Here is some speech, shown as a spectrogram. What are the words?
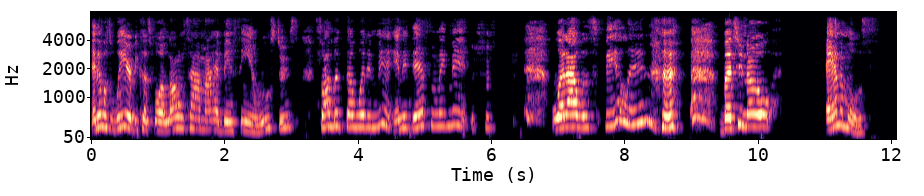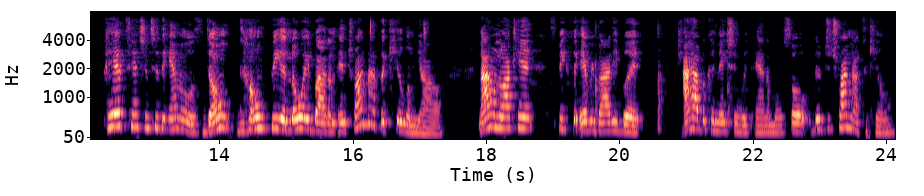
And it was weird because for a long time I had been seeing roosters. So I looked up what it meant, and it definitely meant what I was feeling. but you know, animals pay attention to the animals. Don't don't be annoyed by them and try not to kill them, y'all. Now I don't know. I can't speak for everybody, but I have a connection with animals, so to try not to kill them.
